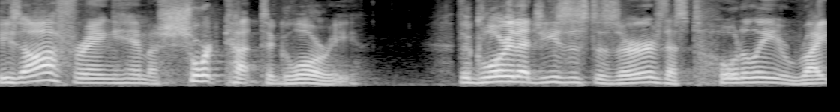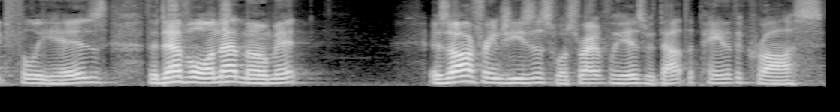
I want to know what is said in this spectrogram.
He's offering him a shortcut to glory. The glory that Jesus deserves, that's totally rightfully his. The devil, in that moment, is offering Jesus what's rightfully his without the pain of the cross,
